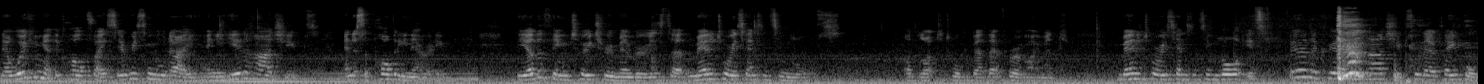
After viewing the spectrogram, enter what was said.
Now, working at the coalface every single day, and you hear the hardships, and it's a poverty narrative. The other thing too to remember is that mandatory sentencing laws. I'd like to talk about that for a moment. Mandatory sentencing law is further creating hardships with our people.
